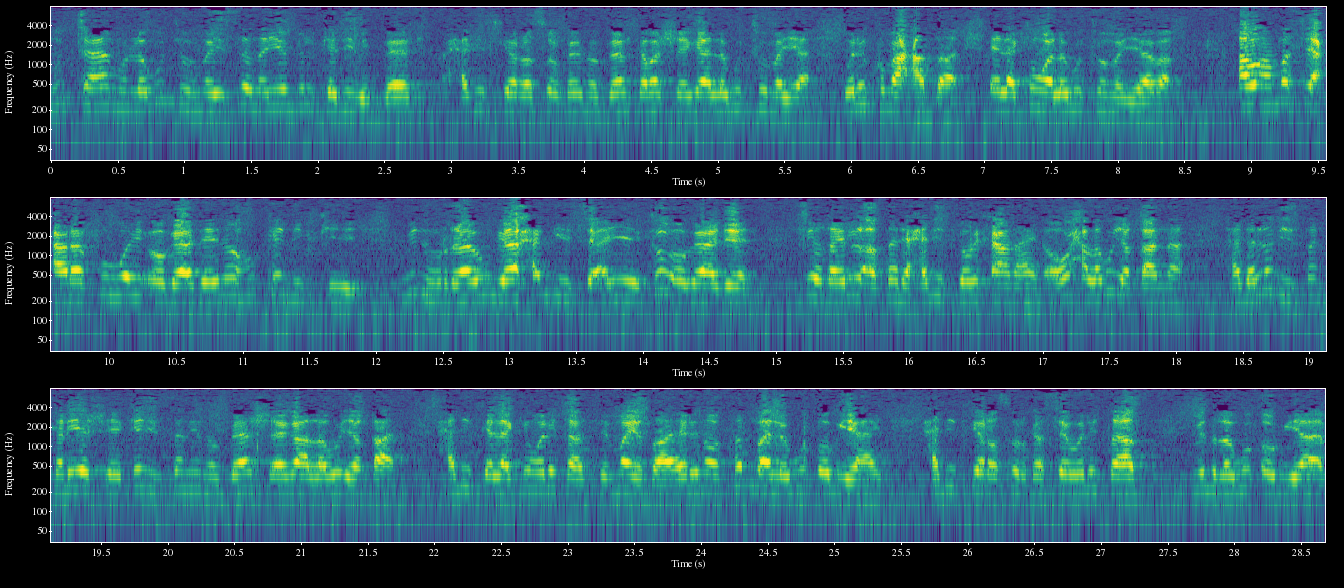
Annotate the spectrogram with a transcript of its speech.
Mutahamun lagu tuhmaysanayo bilkadibi been. Xadiidkii rasuulka inuu been kaba sheegaa lagu tuhumayaa weli kuma caddaa ee laakiin waa lagu tuhumayaaba aw amase carafuu way ogaadeenoo kadibkii minhu raawigaa xaggiisa ayay ka ogaadeen. Fii kayri lasari xadiidka wixii aan ahayn oo waxaa lagu yaqaanaa hadalladiisan kaliya sheekadiisan inuu been sheegaa lagu yaqaan. Xadiidka laakiin weli taasi may daahirin oo tan baa lagu og yahay xadiidkii rasuulka se weli taas mid lagu og yahay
